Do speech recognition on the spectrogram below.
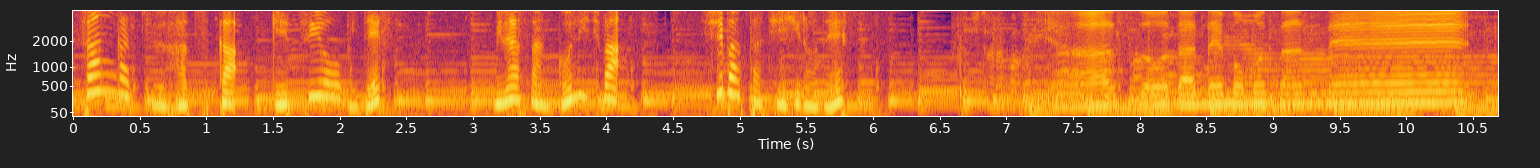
3月20日月曜日です。皆さんこんにちは。柴田千尋です。いやーそうだねももさんね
